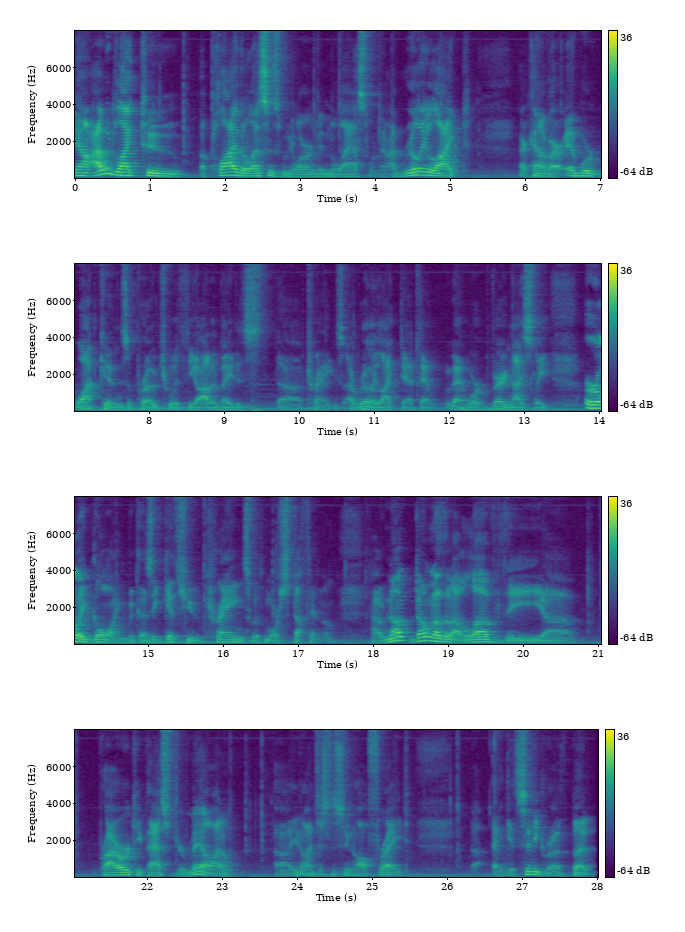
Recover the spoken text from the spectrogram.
Now, I would like to apply the lessons we learned in the last one. Now, I really liked our kind of our Edward Watkins approach with the automated uh, trains. I really liked that. That that worked very nicely early going because it gets you trains with more stuff in them. I don't know that I loved the uh, priority passenger mail. I don't, uh, you know, I just as soon haul freight uh, and get city growth, but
